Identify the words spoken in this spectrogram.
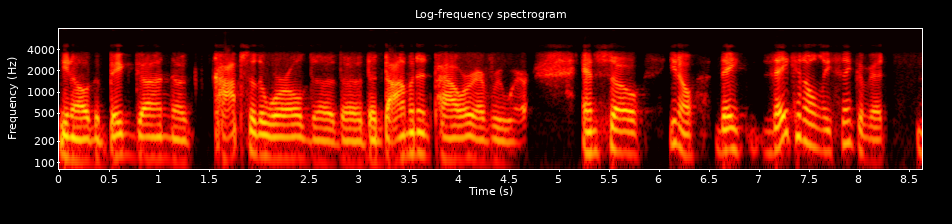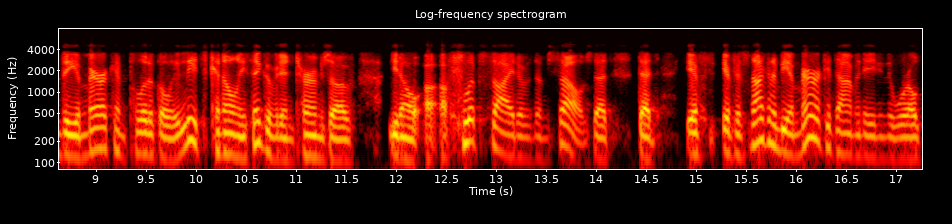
you know, the big gun, the cops of the world, the the, the dominant power everywhere, and so you know they they can only think of it the American political elites can only think of it in terms of, you know, a, a flip side of themselves. That that if if it's not going to be America dominating the world,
